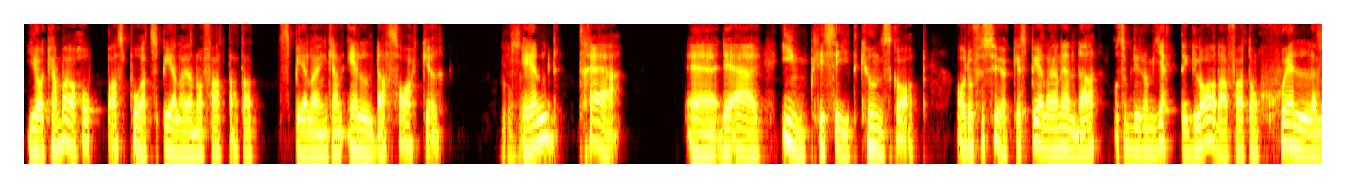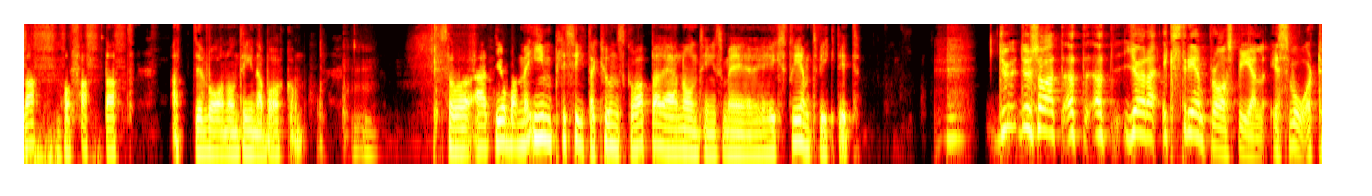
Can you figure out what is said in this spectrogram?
jag kan bara hoppas på att spelaren har fattat att spelaren kan elda saker. Eld, trä, eh, det är implicit kunskap. Och då försöker spelaren elda och så blir de jätteglada för att de själva har fattat att det var någonting där bakom. Mm. Så att jobba med implicita kunskaper är någonting som är extremt viktigt. Du, du sa att, att, att göra extremt bra spel är svårt.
